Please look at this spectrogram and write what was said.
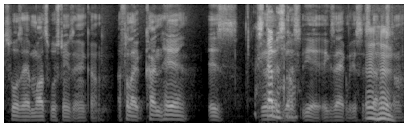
supposed to have multiple streams of income. I feel like cutting hair is good, stepping stone. Yeah, exactly. It's a Mm-hmm. stepping stone.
